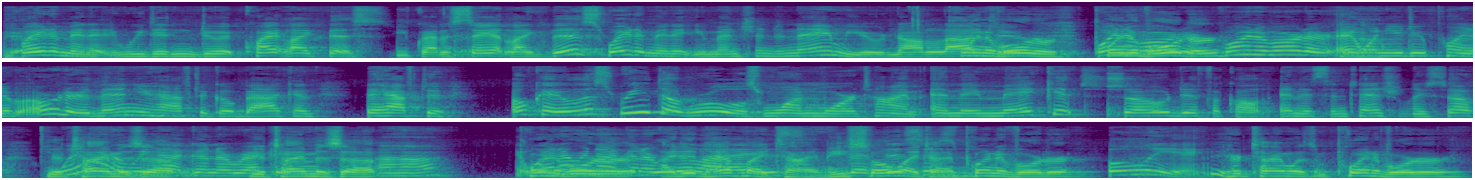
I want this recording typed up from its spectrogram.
Wait a minute, we didn't do it quite like this. You've got to say it like this. Wait a minute, you mentioned a name. You're not allowed Point to. of order. Point of order. Point of order. And when you do point of order, then you have to go back and they have to. Okay, well, let's read the rules one more time, and they make it so difficult, and it's intentionally so. Your when time are is we up. not going to Your time is up. Uh huh. Point when of are we not order. I didn't have my time. He stole my time. Point of order. Bullying. Your time wasn't point of order.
